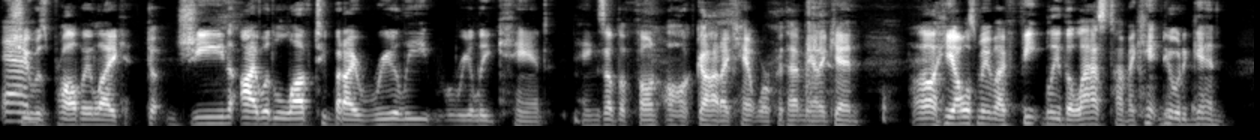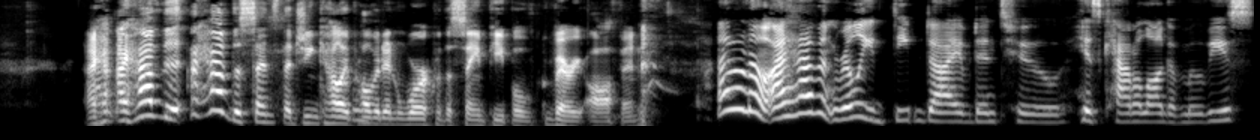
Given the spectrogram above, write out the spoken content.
And She was probably like, "D- Gene, I would love to, but I really, really can't. Hangs up the phone. Oh God, I can't work with that man again. Oh, he almost made my feet bleed the last time. I can't do it again. I, I- I have the I have the sense that Gene Kelly probably didn't work with the same people very often. I don't know. I haven't really deep dived into his catalog of movies.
